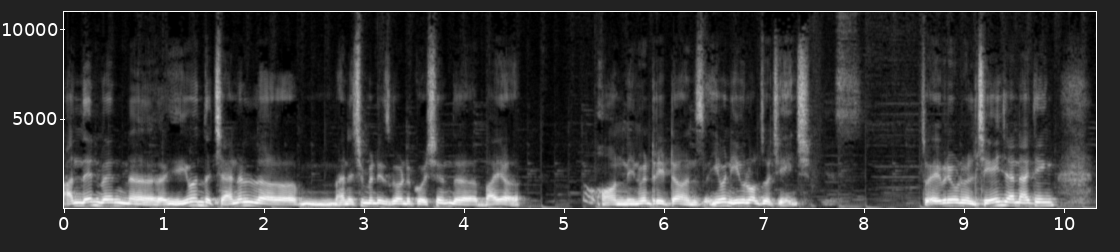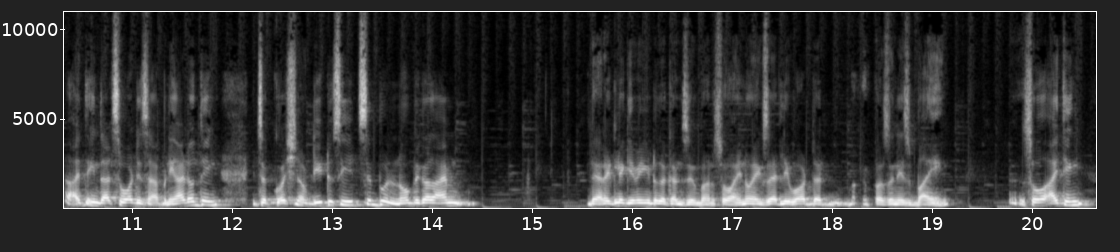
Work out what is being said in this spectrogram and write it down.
And then when uh, even the channel uh, management is going to question the buyer on inventory turns, even he will also change. Yes. So everyone will change, and I think I think that's what is happening. I don't think it's a question of D2C. It's simple, no, because I'm directly giving it to the consumer. So I know exactly what that person is buying. So I think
